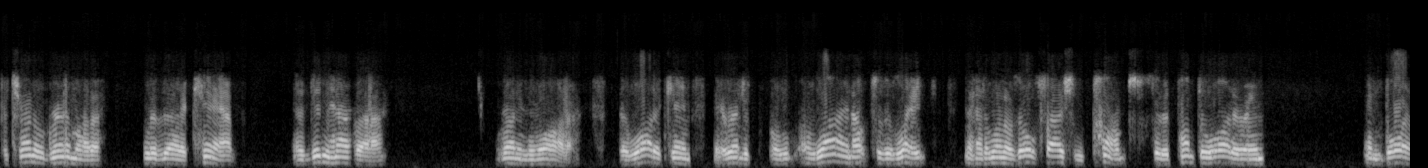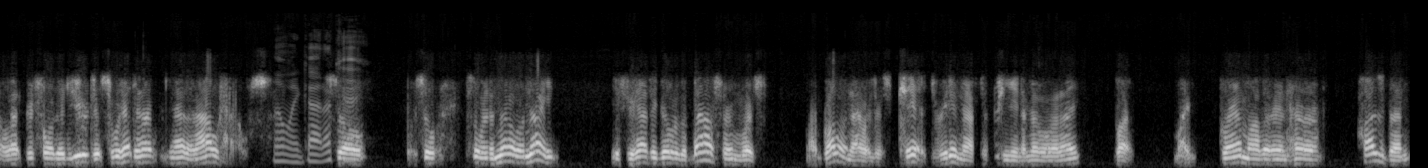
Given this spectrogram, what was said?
paternal grandmother, lived out of camp and it didn't have uh, running water. The water came, they ran a, a line out to the lake. They had one of those old fashioned pumps, so they pumped the water in and boil it before they'd use it. So we had to have, had an outhouse. Oh my god. Okay. So, so, so in the middle of the night, if you had to go to the bathroom, which my brother and I were just kids, we didn't have to pee in the middle of the night, but my grandmother and her husband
